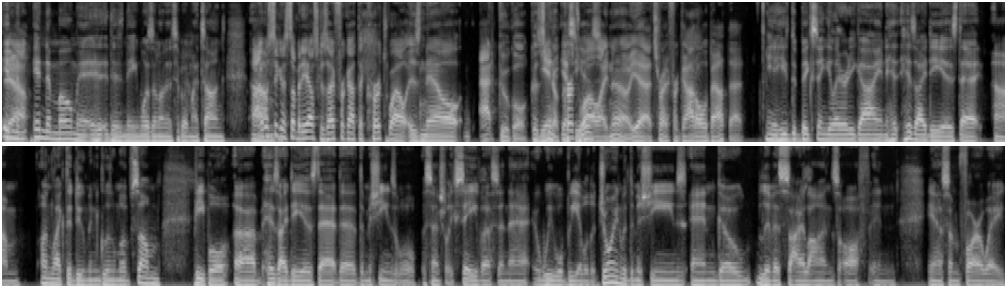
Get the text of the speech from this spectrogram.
yeah. the in the moment, it, his name wasn't on the tip of my tongue. Um, I was um, thinking of somebody else because I forgot that Kurzweil is now at Google because yeah, you know yes, Kurzweil. I know. Yeah, that's right. I forgot all about that. Yeah, he's the big singularity guy, and his, his idea is that um, unlike the doom and gloom of some people, uh, his idea is that the, the machines will essentially save us and that we will be able to join with the machines and go live as Cylons off in you know some faraway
